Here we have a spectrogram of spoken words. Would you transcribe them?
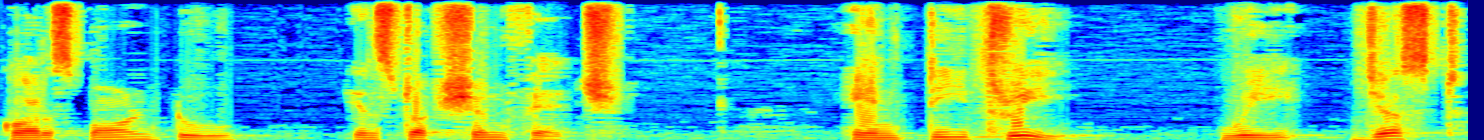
correspond to instruction fetch. In T3, we just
